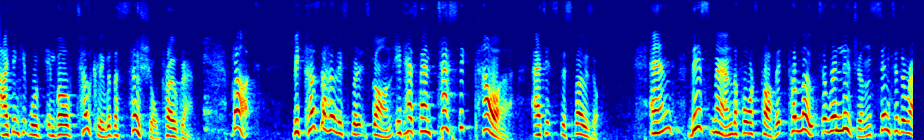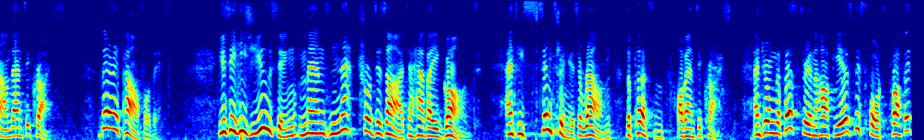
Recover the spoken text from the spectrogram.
I think it would involve totally with a social program. But because the Holy Spirit's gone, it has fantastic power at its disposal. And this man, the false prophet, promotes a religion centered around Antichrist. Very powerful, this. You see, he's using man's natural desire to have a God, and he's centering it around the person of Antichrist. And during the first three and a half years, this false prophet,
